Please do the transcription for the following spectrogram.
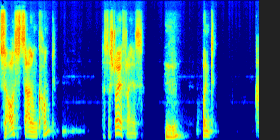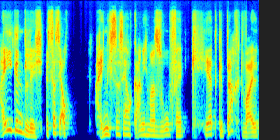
zur Auszahlung kommt, dass das steuerfrei ist. Mhm. Und eigentlich ist das ja auch eigentlich ist das ja auch gar nicht mal so verkehrt gedacht, weil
